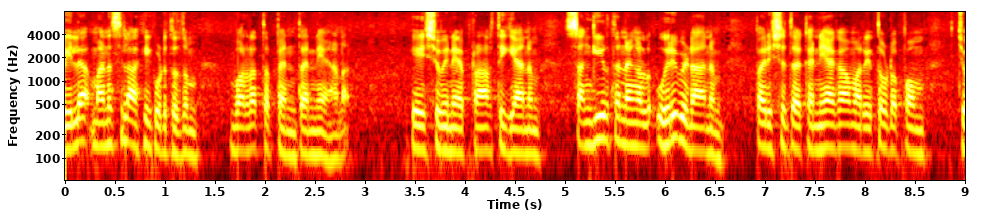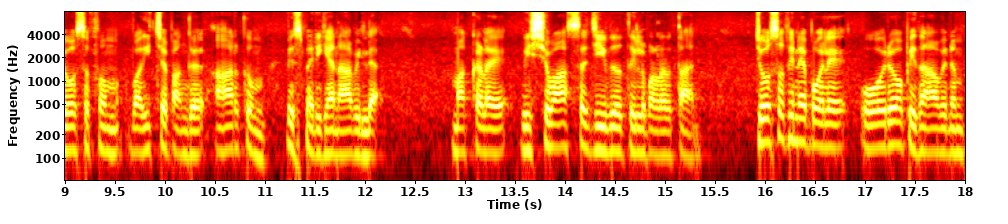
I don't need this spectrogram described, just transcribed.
വില മനസ്സിലാക്കി കൊടുത്തതും വള്ളത്തപ്പൻ തന്നെയാണ്. യേശുവിനെ പ്രാർത്ഥിക്കാനും സങ്കീർത്തനങ്ങൾ ഉരുവിടാനും പരിശുദ്ധ കന്യാകാമറിയത്തോടൊപ്പം ജോസഫും വഹിച്ച പങ്ക് ആർക്കും വിസ്മരിക്കാനാവില്ല. മക്കളെ വിശ്വാസ ജീവിതത്തിൽ വളർത്താൻ ജോസഫിനെ പോലെ ഓരോ പിതാവിനും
